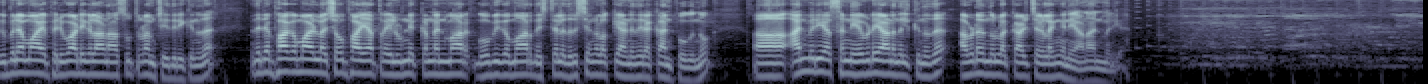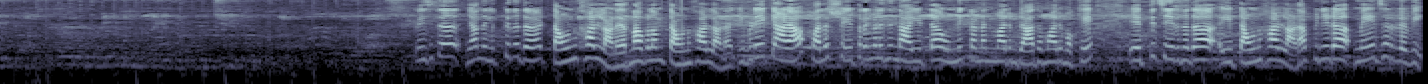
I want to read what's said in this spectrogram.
വിപുലമായ പരിപാടികളാണ് ആസൂത്രണം ചെയ്തിരിക്കുന്നത്. ഇതിന്റെ ഭാഗമായുള്ള ശോഭായാത്രയിൽ ഉണ്ണിക്കണ്ണന്മാർ ഗോപികമാർ നിശ്ചല ദൃശ്യങ്ങളൊക്കെയാണ് നിരക്കാൻ പോകുന്നു. ആൻമരിയ സണ്ണി എവിടെയാണ് നിൽക്കുന്നത്? അവിടെ നിന്നുള്ള കാഴ്ചകൾ എങ്ങനെയാണ് ആൻമരിയ ശ്രീജിത്ത് ഞാൻ നിൽക്കുന്നത് ടൗൺ ഹാളിലാണ് എറണാകുളം ടൗൺ ഹാളിലാണ്. ഇവിടേക്കാണ് പല ക്ഷേത്രങ്ങളിൽ നിന്നായിട്ട് ഉണ്ണിക്കണ്ണന്മാരും രാധമാരും ഒക്കെ എത്തിച്ചേരുന്നത് ഈ ടൗൺ ഹാളിലാണ്. പിന്നീട് മേജർ രവി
